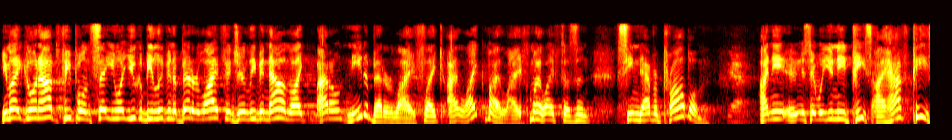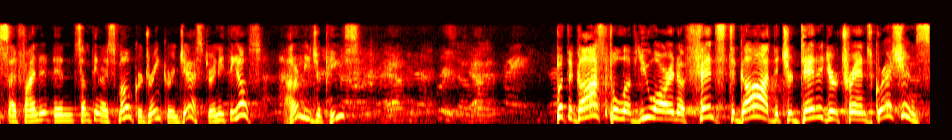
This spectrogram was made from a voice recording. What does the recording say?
You might be going out to people and say, "You know what? You could be living a better life, and you're leaving now." And like, I don't need a better life. Like, I like my life. My life doesn't seem to have a problem. Yeah. I need. You say, "Well, you need peace." I have peace. I find it in something I smoke or drink or ingest or anything else. I don't need your peace. But the gospel of you are an offense to God, that you're dead in your transgressions.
